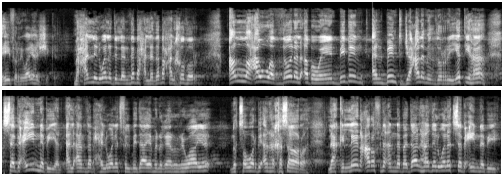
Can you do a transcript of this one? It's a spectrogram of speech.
إيه في الرواية هالشكل. محل الولد اللي انذبح اللي ذبح الخضر. الله عوض ذول الأبوين ببنت البنت جعل من ذريتها سبعين نبيا. الآن ذبح الولد في البداية من غير الرواية نتصور بأنها خسارة. لكن لين عرفنا أن بدال هذا الولد سبعين نبي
